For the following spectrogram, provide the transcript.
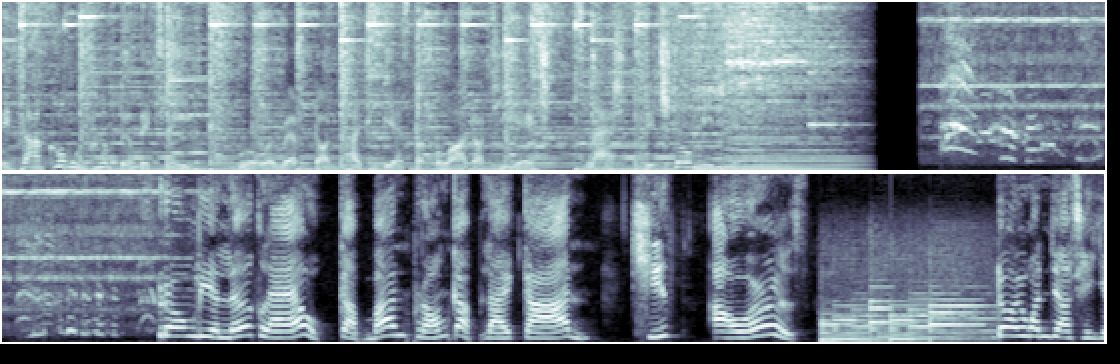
ติดตามข้อมูลเพิ่มเติมได้ที่ www.thaipbs.or.th/digitalmedia โรงเรียนเลิกแล้ว กลับบ้านพร้อมกับรายการ Kids Hours โดยวัญญาชยโย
